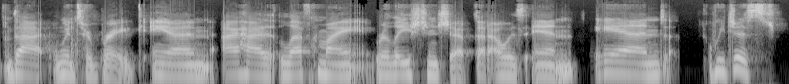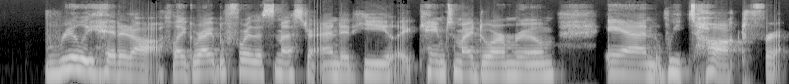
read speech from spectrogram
that winter break. And I had left my relationship that I was in. And we just really hit it off. Like right before the semester ended, he like came to my dorm room and we talked for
